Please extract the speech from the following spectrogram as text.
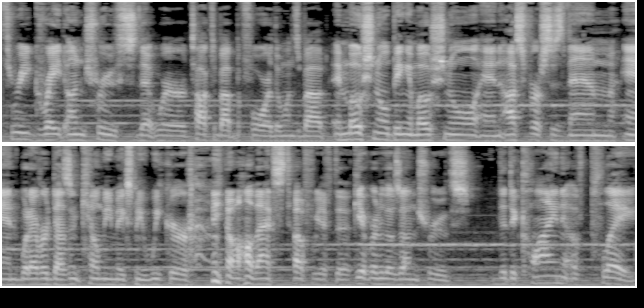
three great untruths that were talked about before the ones about emotional being emotional and us versus them, and whatever doesn't kill me makes me weaker, you know, all that stuff. We have to get rid of those untruths the decline of play.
